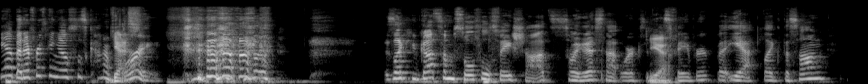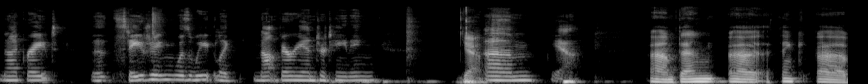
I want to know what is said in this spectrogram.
Yeah, but everything else was kind of Yes. boring. it's like you got some soulful face shots, so I guess that works in Yeah. his favor. But yeah, like the song, not great. The staging was weird, like not very entertaining. Yeah. Um, yeah. Um. Then uh, I think uh,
